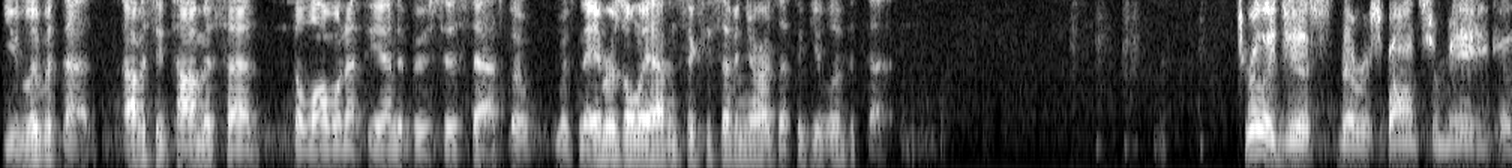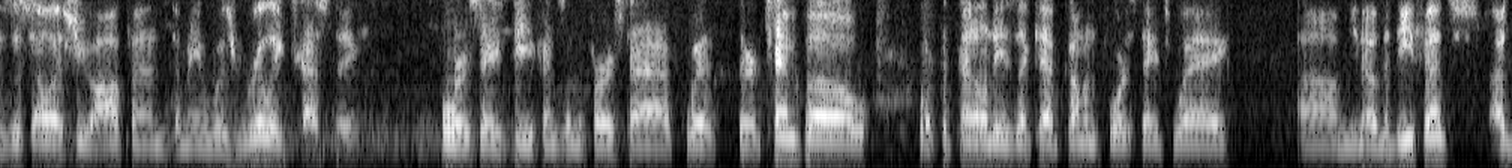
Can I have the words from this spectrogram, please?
You live with that. Obviously, Thomas had the long one at the end to boost his stats, but with Nabers only having 67 yards, I think you live with that it's really just the response for me because this LSU offense, I mean, was really testing Florida State's defense in the first half with their tempo, with the penalties that kept coming Florida State's way. Um, you know, the defense, I,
